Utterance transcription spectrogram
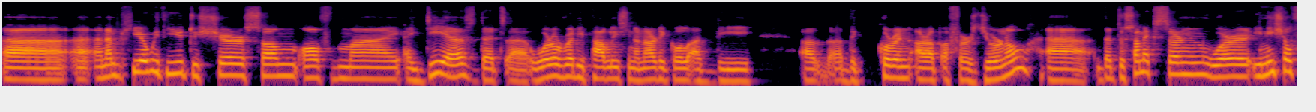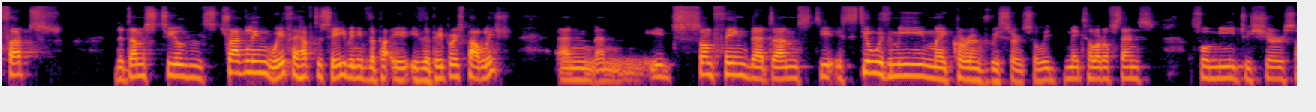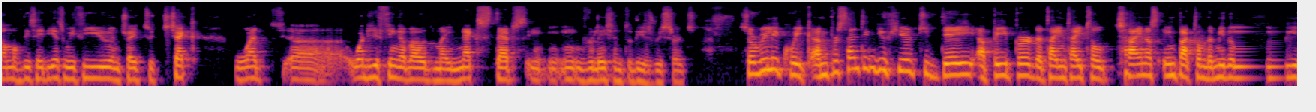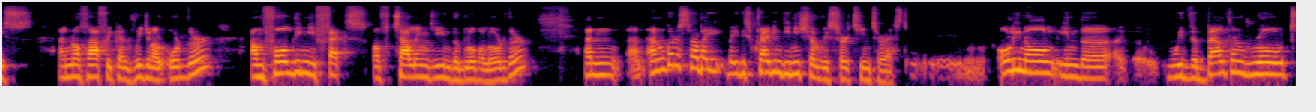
Uh, and I'm here with you to share some of my ideas that uh, were already published in an article at the uh, the current Arab Affairs Journal. uh, that to some extent were initial thoughts that I'm still struggling with. I have to say, even if the if the paper is published, and and it's something that I'm still still with me in my current research. So it makes a lot of sense for me to share some of these ideas with you and try to check what uh, what do you think about my next steps in, in, relation to this research so really quick i'm presenting you here today a paper that i entitled china's impact on the middle east and north african regional order unfolding effects of challenging the global order and, and i'm going to start by, by describing the initial research interest all in all in the with the belt and road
